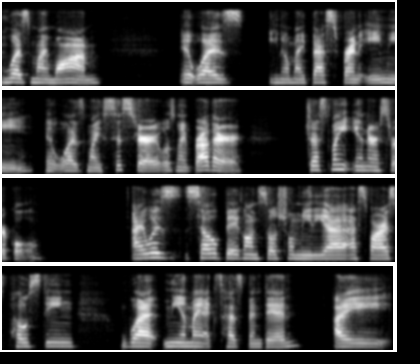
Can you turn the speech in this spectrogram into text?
was my mom. It was, you know, my best friend Amy. It was my sister. It was my brother. Just my inner circle. I was so big on social media as far as posting what me and my ex-husband did. I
